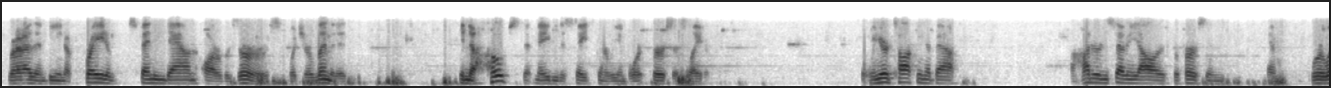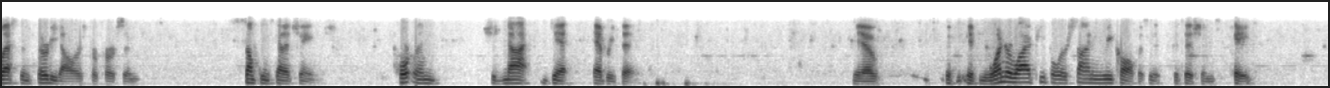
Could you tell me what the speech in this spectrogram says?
rather than being afraid of spending down our reserves, which are limited, in the hopes that maybe the state's going to reimburse us later. But when you're talking about $170 per person and we're less than $30 per person, something's got to change. Portland should not get everything. You know, if, if you wonder why people are signing recall petitions, Kate,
